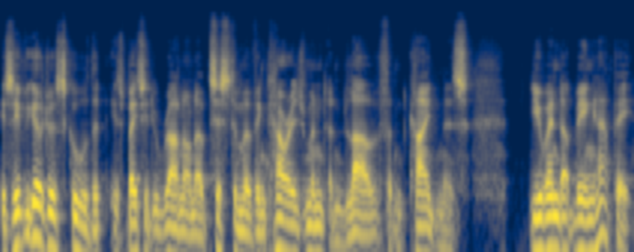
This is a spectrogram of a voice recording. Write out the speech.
Is if you go to a school that is basically run on a system of encouragement and love and kindness, you end up being happy.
